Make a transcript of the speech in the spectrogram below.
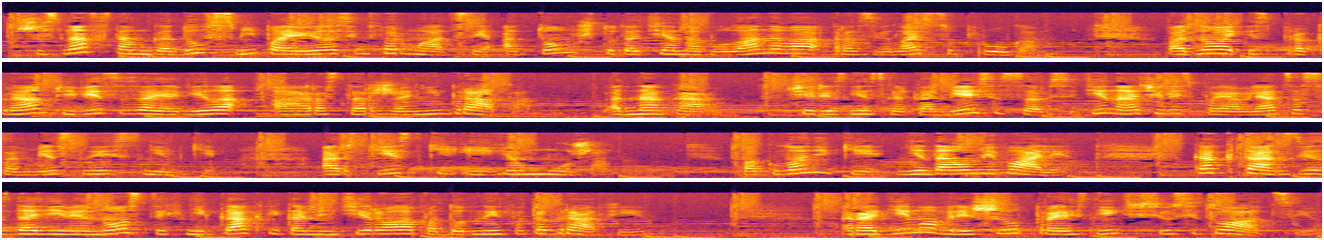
В 2016 году в СМИ появилась информация о том, что Татьяна Буланова развелась с супругом. В одной из программ певица заявила о расторжении брака. Однако через несколько месяцев в сети начались появляться совместные снимки артистки и ее мужа. Поклонники недоумевали, как так звезда 90-х никак не комментировала подобные фотографии. Радимов решил прояснить всю ситуацию.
